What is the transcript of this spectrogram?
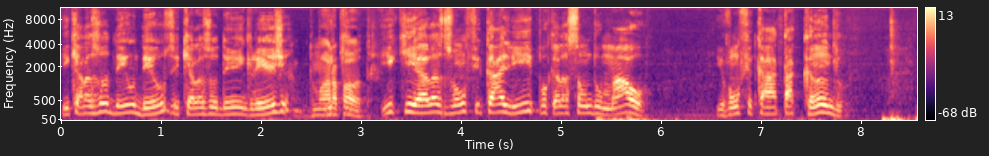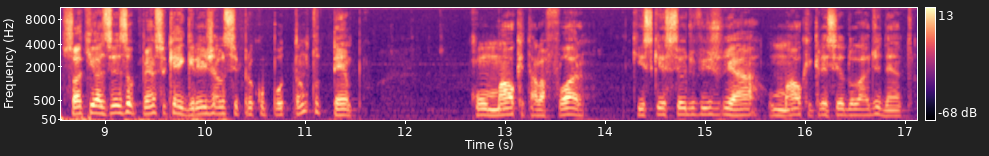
e que elas odeiam Deus e que elas odeiam a igreja. De uma hora que- outra. E que elas vão ficar ali porque elas são do mal e vão ficar atacando. Só que às vezes eu penso que a igreja ela se preocupou tanto tempo com o mal que está lá fora que esqueceu de vigiar o mal que crescia do lado de dentro.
